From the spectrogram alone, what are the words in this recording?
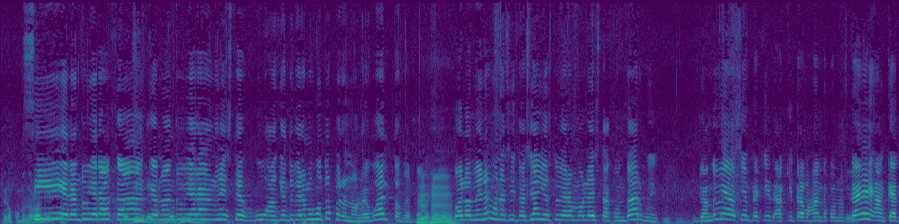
pero como no lo ha Sí, él anduviera acá, que no anduvieran, este, aunque anduviéramos juntos, pero no revueltos, ¿verdad? Por lo menos en una situación yo estuviera molesta con Darwin. Yo anduviera siempre aquí, aquí trabajando con ustedes, aunque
